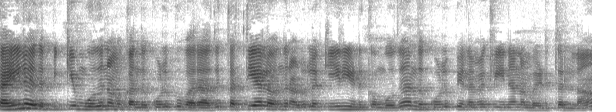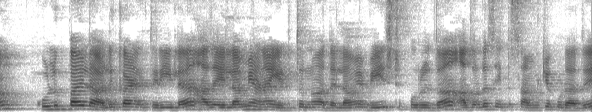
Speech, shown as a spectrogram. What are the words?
கையில் இதை பிக்கும் போது நமக்கு அந்த கொழுப்பு வராது. கத்தியால் வந்து நடுவில் கீறி எடுக்கும்போது அந்த கொழுப்பு எல்லாமே க்ளீனாக நம்ம எடுத்துடலாம். கொழுப்பா இல்லை அழுக்கா எனக்கு தெரியல. அதை எல்லாமே ஆனால் எடுத்துடணும். அது எல்லாமே வேஸ்ட் பொருள் தான். அதோட சேர்த்து சமைக்கக்கூடாது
